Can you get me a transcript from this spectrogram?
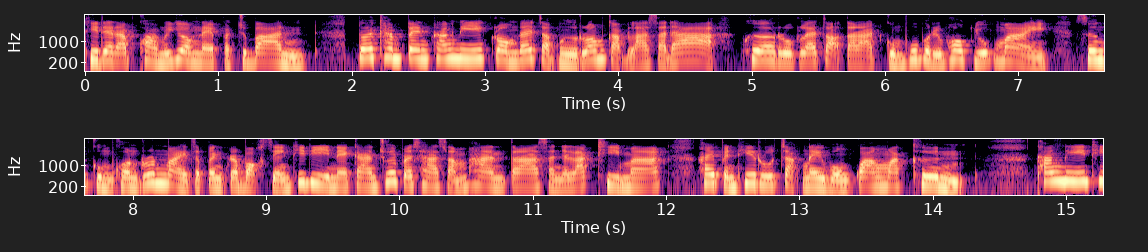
ที่ได้รับความนิยมในปัจจุบัน โดยแคมเปญครั้งนี้กรมได้จับมือร่วมกับ Lazada เพื่อรุกและเจาะตลาดกลุ่มผู้บริโภคยุคใหม่ ซึ่งกลุ่มคนรุ่นใหม่จะเป็นกระบอกเสียงที่ดีในการช่วยประชาสัมพันธ์ตราสัญลักษณ์ T Mark ให้เป็นที่รู้จักในวงกว้างมากขึ้น ทั้งนี้ T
